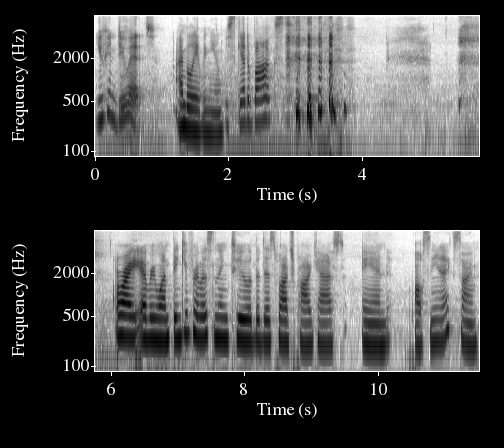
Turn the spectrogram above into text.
You can do it. I believe in you. Just get a box. All right, everyone. Thank you for listening to the Dispatch podcast, and I'll see you next time.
